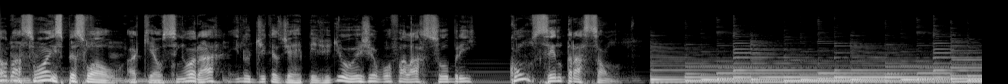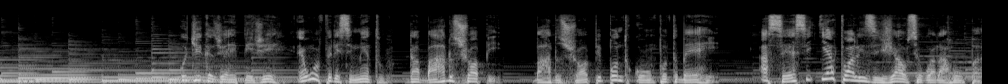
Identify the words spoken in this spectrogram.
Saudações, pessoal! Aqui é o Senhorá e no Dicas de RPG de hoje eu vou falar sobre concentração. O Dicas de RPG é um oferecimento da Bardos Shop, bardosshop.com.br. Acesse e atualize já o seu guarda-roupa.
